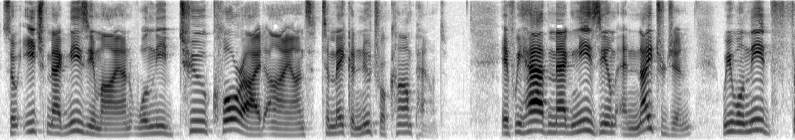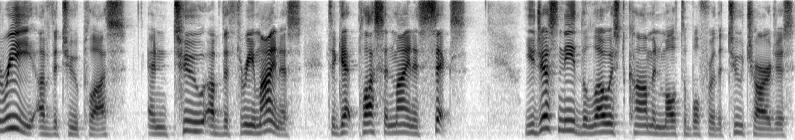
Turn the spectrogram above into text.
So each magnesium ion will need two chloride ions to make a neutral compound. If we have magnesium and nitrogen, we will need three of the 2 plus and two of the 3 minus to get plus and minus 6. You just need the lowest common multiple for the two charges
